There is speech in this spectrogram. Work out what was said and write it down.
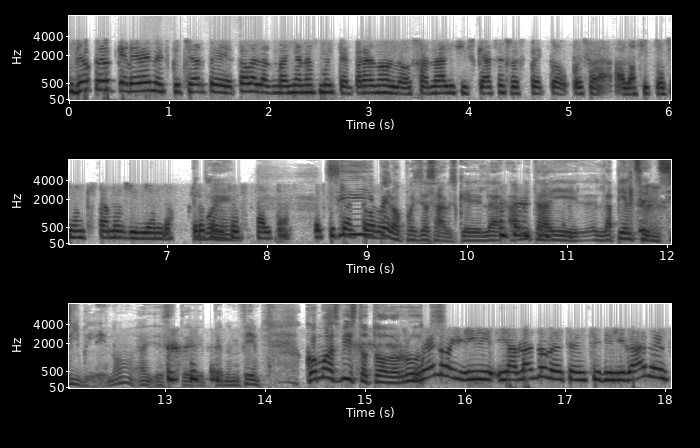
Yo creo que deben escucharte todas las mañanas muy temprano los análisis que haces respecto pues a, la situación que estamos viviendo. Creo que nos hace falta escuchar sí, todo. pero pues ya sabes que la, ahorita hay la piel sensible, ¿no? Este, pero en fin. ¿Cómo has visto todo, Ruth? Bueno, y, hablando de sensibilidades,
